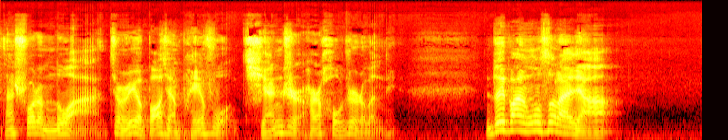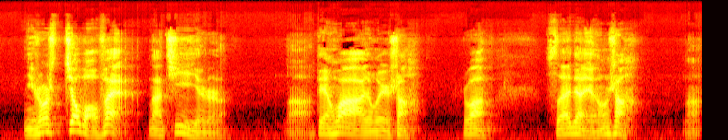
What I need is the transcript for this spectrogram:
咱说这么多啊，就是一个保险赔付前置还是后置的问题。你对保险公司来讲，你说交保费那积极着呢。啊，电话就可以上，是吧？四 S 店也能上，啊，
